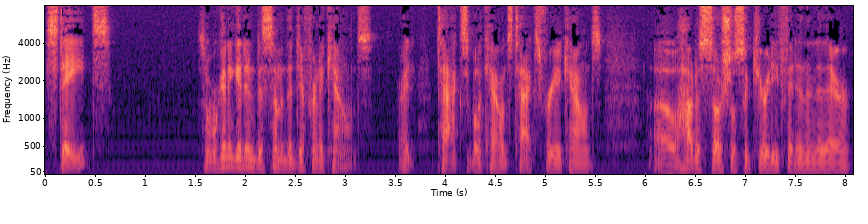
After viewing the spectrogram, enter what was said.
states. So we're going to get into some of the different accounts, right? Taxable accounts, tax-free accounts, uh, how does Social Security fit into there?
